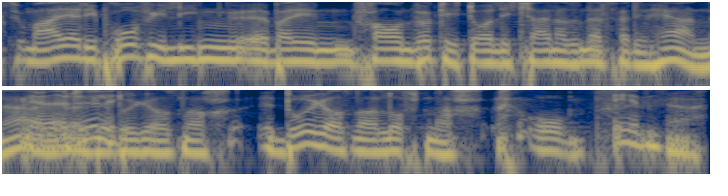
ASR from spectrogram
zumal ja die Profiligen äh, bei den Frauen wirklich deutlich kleiner sind als bei den Herren. Ne? Also da ist ja natürlich. durchaus noch, äh, durchaus noch Luft nach oben. Eben. Ja.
